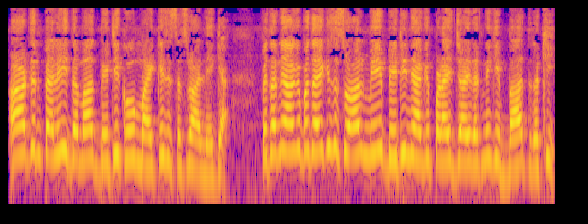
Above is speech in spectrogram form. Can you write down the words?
आठ दिन पहले ही दामाद बेटी को मायके से ससुराल ले गया। पिता ने आगे बताया कि ससुराल में बेटी ने आगे पढ़ाई जारी रखने की बात रखी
